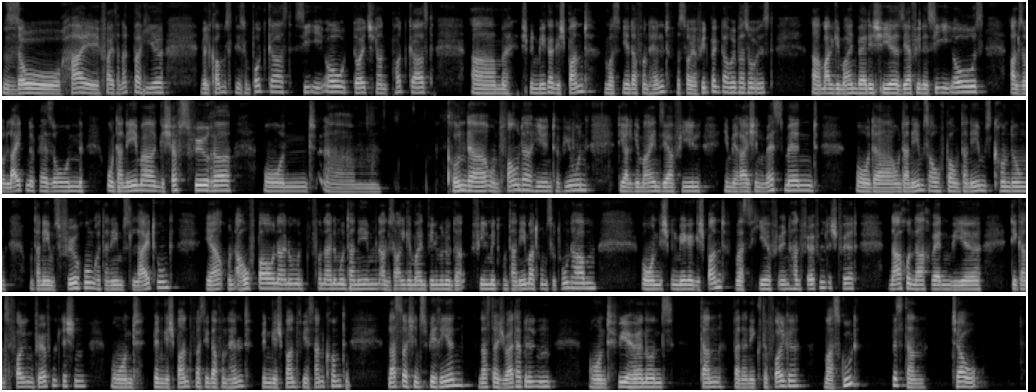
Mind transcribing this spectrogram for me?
So, hi, Faisal Akbar hier. Willkommen zu diesem Podcast, CEO Deutschland Podcast. Ähm, ich bin mega gespannt, was ihr davon hält, was euer Feedback darüber so ist. Ähm, allgemein werde ich hier sehr viele CEOs, also leitende Personen, Unternehmer, Geschäftsführer und ähm, Gründer und Founder hier interviewen, die allgemein sehr viel im Bereich Investment oder Unternehmensaufbau, Unternehmensgründung, Unternehmensführung, Unternehmensleitung, ja, und Aufbau in einem, von einem Unternehmen, also allgemein viel mit, viel mit Unternehmertum zu tun haben. Und ich bin mega gespannt, was hier für Inhalt veröffentlicht wird. Nach und nach werden wir die ganzen Folgen veröffentlichen und bin gespannt, was ihr davon hält. Bin gespannt, wie es ankommt. Lasst euch inspirieren, lasst euch weiterbilden und wir hören uns dann bei der nächsten Folge. Mach's gut, bis dann, ciao.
